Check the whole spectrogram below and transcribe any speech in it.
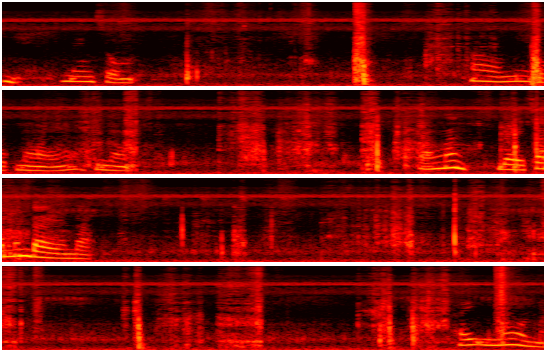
นี่แมงสมอ้าวมีดกหน่อยนพี่น้องฟังมันได้ซ้ำมันได้อันละ ให้อีโน่นไหม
